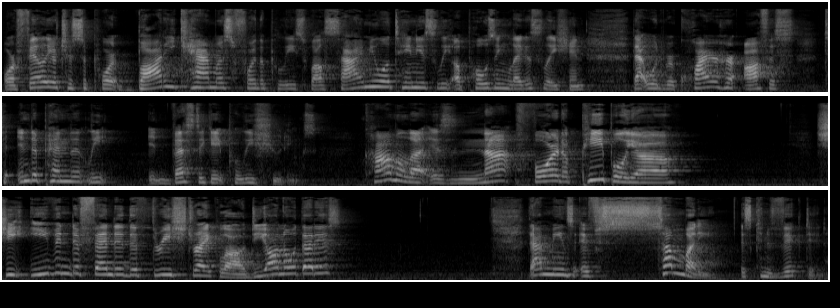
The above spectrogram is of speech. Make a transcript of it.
or failure to support body cameras for the police while simultaneously opposing legislation that would require her office to independently investigate police shootings. Kamala is not for the people, y'all. She even defended the three strike law. Do y'all know what that is? That means if somebody is convicted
